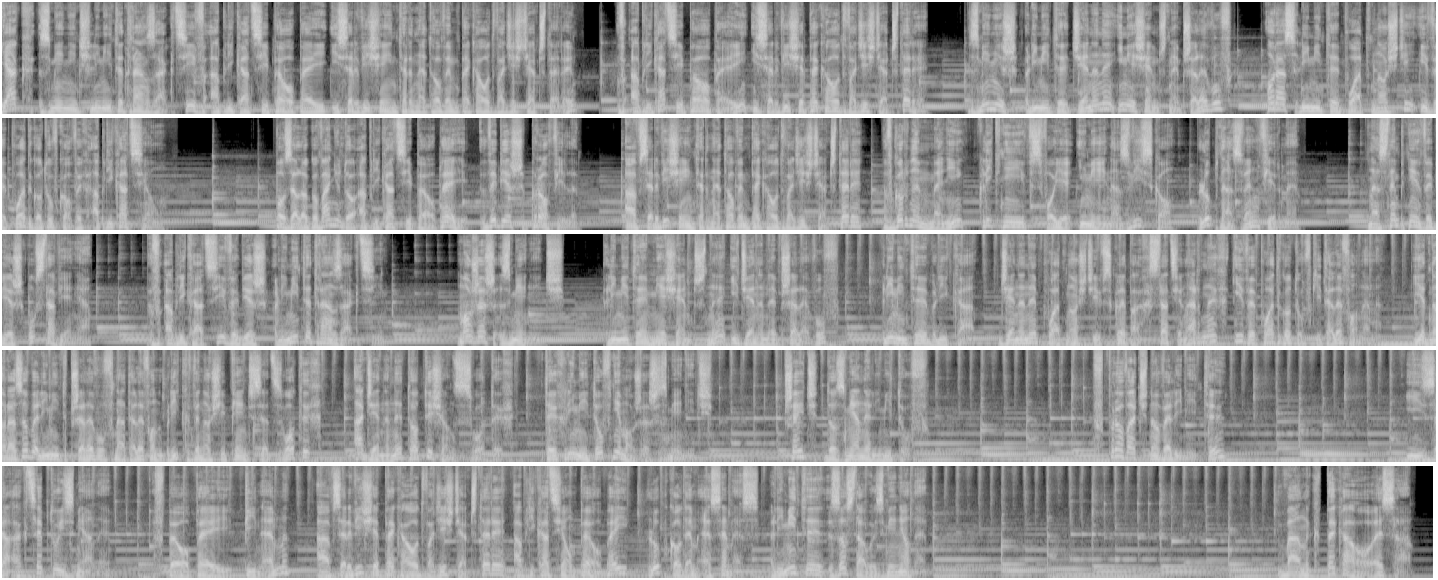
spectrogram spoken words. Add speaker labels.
Speaker 1: Jak zmienić limity transakcji w aplikacji POPay i serwisie internetowym PKO24? W aplikacji POPay i serwisie PKO24 zmienisz limity dzienne i miesięczne przelewów oraz limity płatności i wypłat gotówkowych aplikacją. Po zalogowaniu do aplikacji POPay wybierz Profil, a w serwisie internetowym PKO24 w górnym menu kliknij w swoje imię i nazwisko lub nazwę firmy. Następnie wybierz Ustawienia. W aplikacji wybierz Limity transakcji. Możesz zmienić limity miesięczny i dzienny przelewów, limity blika, dzienny płatności w sklepach stacjonarnych i wypłat gotówki telefonem. Jednorazowy limit przelewów na telefon blik wynosi 500 zł, a dzienny to 1000 zł. Tych limitów nie możesz zmienić. Przejdź do zmiany limitów. Wprowadź nowe limity i zaakceptuj zmiany. W POPay PIN-em, a w serwisie PKO24 aplikacją POPay lub kodem SMS. Limity zostały zmienione. Bank PKO SA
